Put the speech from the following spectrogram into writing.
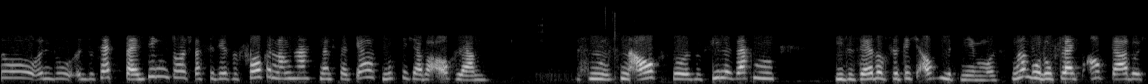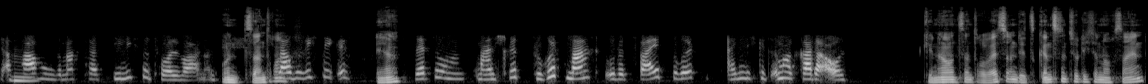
so und du, und du setzt dein Ding durch, was du dir so vorgenommen hast. Und dann habe ich gesagt, ja, das musste ich aber auch lernen. Das sind, das sind auch so, so viele Sachen, die du selber für dich auch mitnehmen musst, ne? wo du vielleicht auch dadurch mhm. Erfahrungen gemacht hast, die nicht so toll waren. Und, und Sandra? Ich glaube, wichtig ist, ja? wenn du mal einen Schritt zurück machst oder zwei zurück, eigentlich geht es immer geradeaus. Genau, und Sandra Weiße. Und jetzt kann es natürlich dann auch sein,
